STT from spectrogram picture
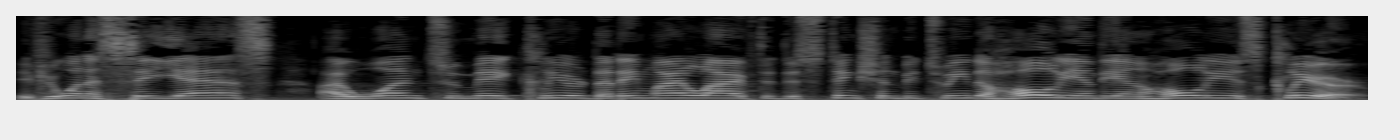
if you want to say, Yes, I want to make clear that in my life the distinction between the holy and the unholy is clear.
